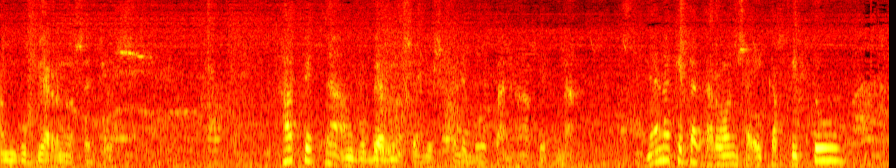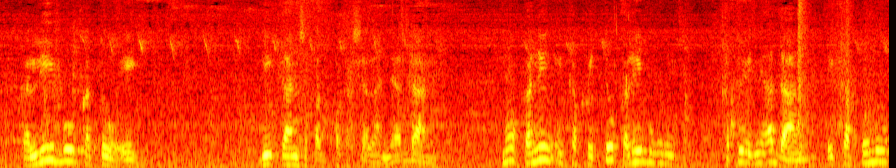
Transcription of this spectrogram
ang gobyerno sa Diyos. Hapit na ang gobyerno sa Diyos sa kalibutan, hapit na. Na nakita karon sa ikapito kalibo katuig gikan sa pagpakasalan ni Adan. Mo kaning ikapito kalibo katuig ni Adan, ikatulo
